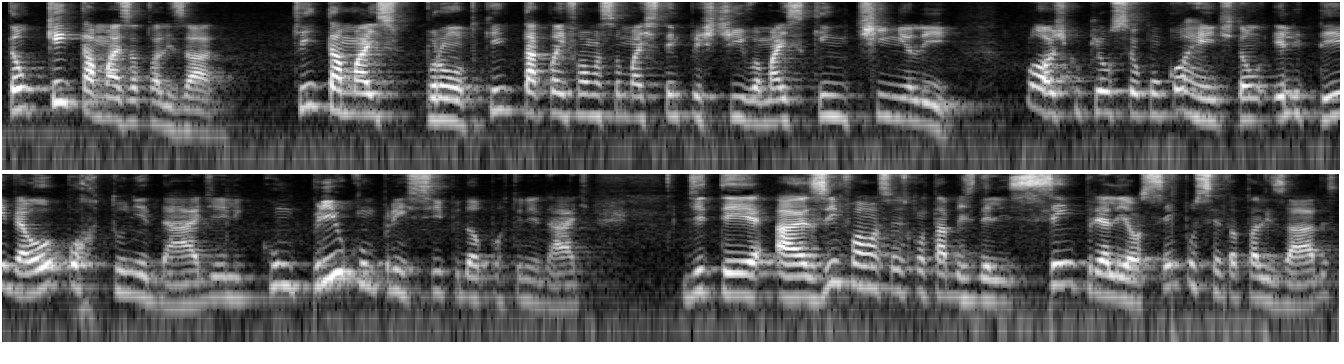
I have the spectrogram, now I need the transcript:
Então, quem está mais atualizado? Quem está mais pronto? Quem está com a informação mais tempestiva, mais quentinha ali? Lógico que é o seu concorrente. Então, ele teve a oportunidade, ele cumpriu com o princípio da oportunidade de ter as informações contábeis dele sempre ali, ó, 100% atualizadas.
